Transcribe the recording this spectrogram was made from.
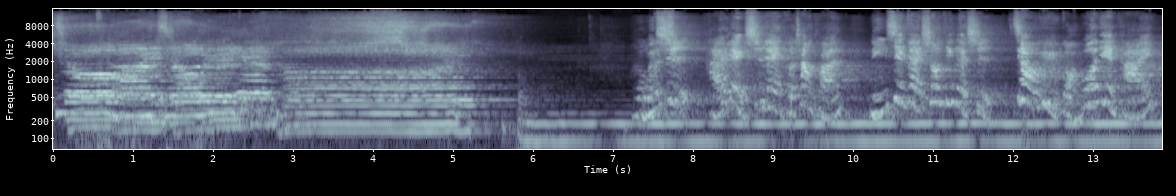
就爱教育烟台我们是海北室内合唱团您现在收听的是教育广播电台。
